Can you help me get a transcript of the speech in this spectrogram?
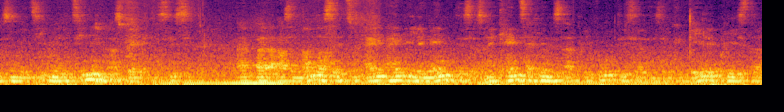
diesem medizinischen Aspekt, das ist äh, bei der Auseinandersetzung ein, ein Element, das also ein kennzeichnendes Attribut dieser, dieser Kybele-Priester,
